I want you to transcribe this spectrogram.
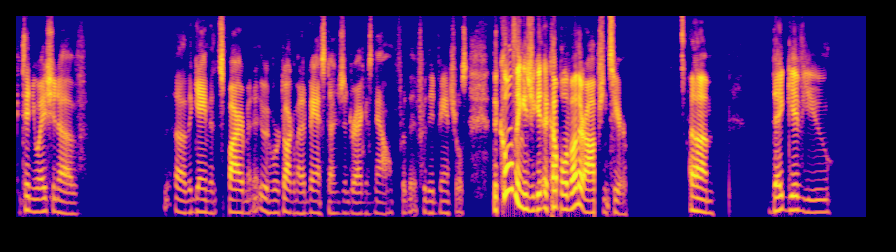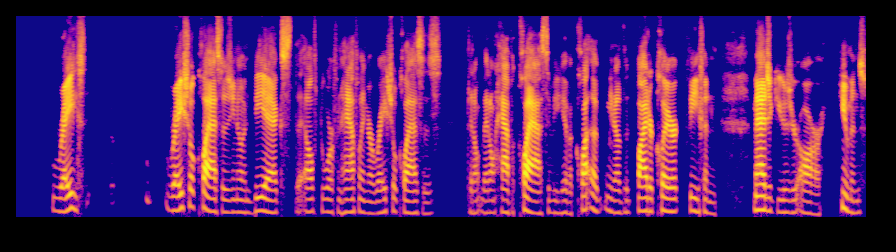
continuation of uh, the game that inspired me. We're talking about Advanced Dungeons and Dragons now for the for the advanced rules. The cool thing is you get a couple of other options here. Um, they give you race racial classes. You know, in BX, the elf, dwarf, and halfling are racial classes. They don't they don't have a class. If you have a class, uh, you know, the fighter, cleric, thief, and magic user are humans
